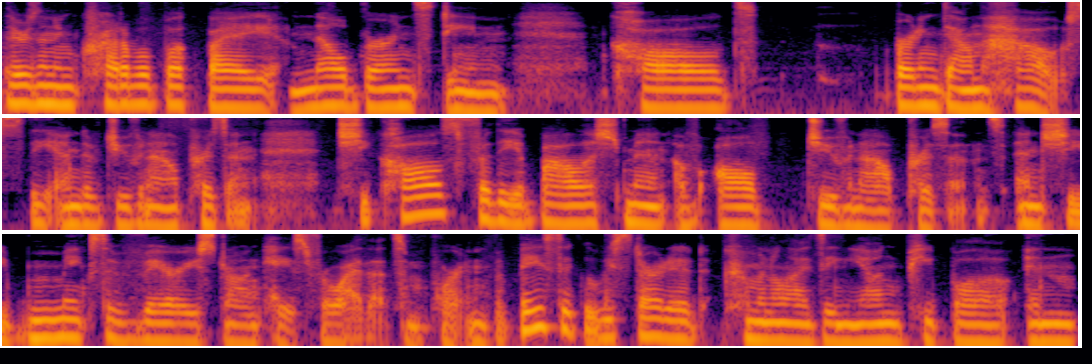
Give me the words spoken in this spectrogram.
There's an incredible book by Nell Bernstein called burning down the house, the end of juvenile prison. She calls for the abolishment of all juvenile prisons, and she makes a very strong case for why that's important. But basically, we started criminalizing young people in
